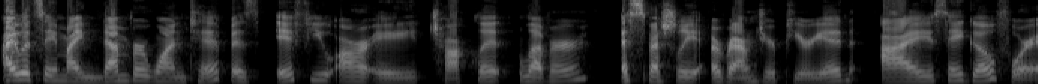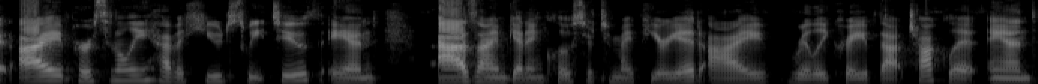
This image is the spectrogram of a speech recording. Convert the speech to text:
i would say my number one tip is if you are a chocolate lover especially around your period i say go for it. I personally have a huge sweet tooth and as I'm getting closer to my period, I really crave that chocolate. And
